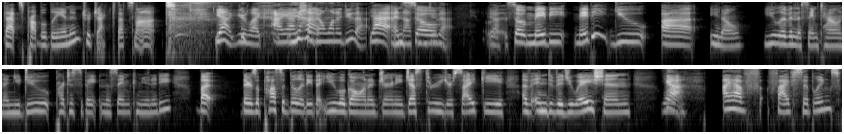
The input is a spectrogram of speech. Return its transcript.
That's probably an introject. That's not. yeah, you're like, I actually Yeah. don't want to do that. Yeah, I'm and not so- do that. Yeah. Uh, So maybe maybe you uh you know, you live in the same town and you do participate in the same community, but there's a possibility that you will go on a journey just through your psyche of individuation. Yeah. I have five siblings.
